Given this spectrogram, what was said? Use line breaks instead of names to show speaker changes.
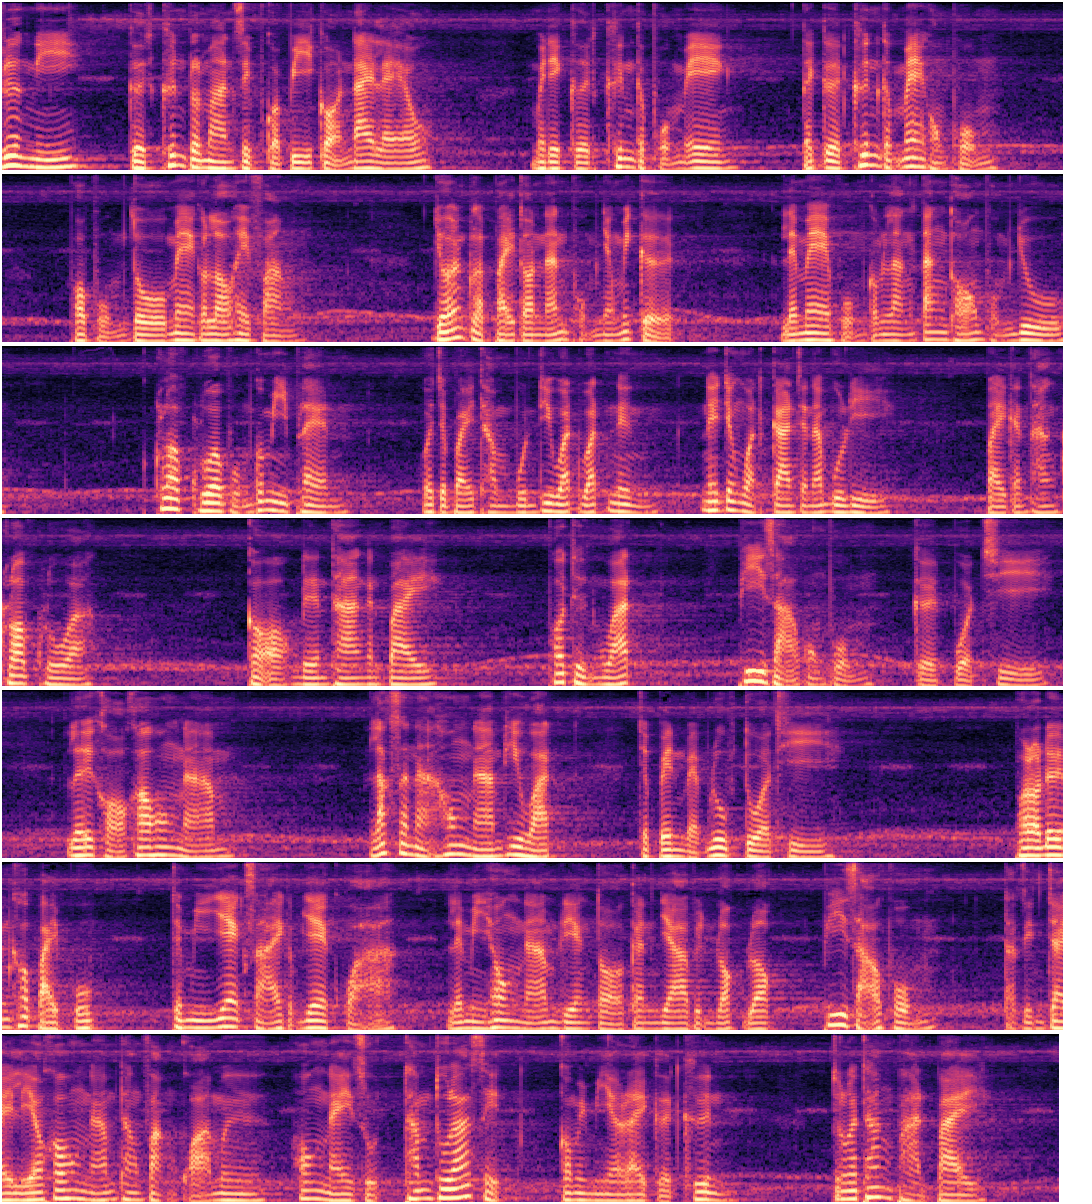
เรื่องนี้เกิดขึ้นประมาณสิบกว่าปีก่อนได้แล้ว ไม่ได้เกิดขึ้นกับผมเอง แต่เกิดขึ้นกับแม่ของผม พอผมโตแม่ก็เล่าให้ฟัง ย้อนกลับไปตอนนั้นผมยังไม่เกิด และแม่ผมกำลังตั้งท้องผมอยู่ ครอบครัวผมก็มีแพลน ว่าจะไปทำบุญที่วัดวัดหนึ่ง ในจังหวัดกาญจนบุรี ไปกันทางครอบครัว ก็ออกเดินทางกันไป พอถึงวัด พี่สาวของผมเกิดปวดฉี่เลยขอเข้าห้องน้ำลักษณะห้องน้ำที่วัดจะเป็นแบบรูปตัวทีพอเราเดินเข้าไปปุ๊บ จะมีแยกซ้ายกับแยกขวา และมีห้องน้ำเรียงต่อกันยาวเป็นบล็อกบล็อกๆพี่สาวผม ตัดสินใจเลี้ยวเข้าห้องน้ำทางฝั่งขวามือ ห้องในสุดทำธุระเสร็จก็ไม่มีอะไรเกิดขึ้น จนกระทั่งผ่านไป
